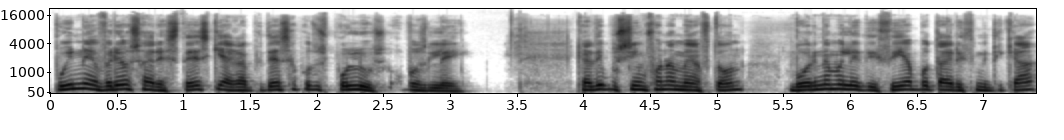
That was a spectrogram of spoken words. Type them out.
που είναι ευρέως αρεστές και αγαπητές από τους πολλούς, όπως λέει κάτι που σύμφωνα με αυτόν μπορεί να μελετηθεί από τα αριθμητικά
